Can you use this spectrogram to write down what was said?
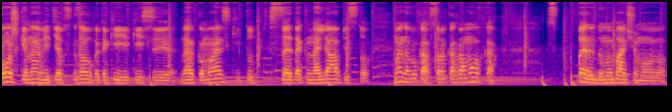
трошки навіть, я б сказав би, такий якийсь е, наркоманський. Тут все так наляпісто. У мене в руках 40 грамовка. Спереду ми бачимо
